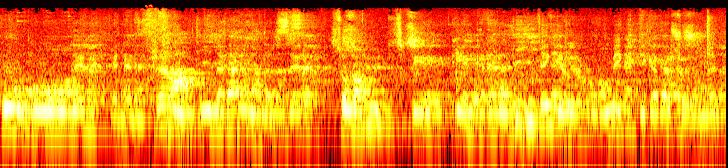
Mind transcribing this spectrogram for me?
pågående eller framtida händelser som utpekar en liten grupp av mäktiga personer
